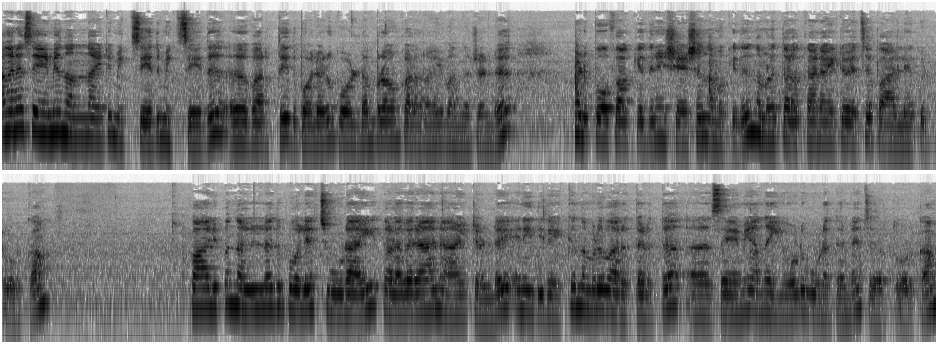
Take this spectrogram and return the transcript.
അങ്ങനെ സേമിയ നന്നായിട്ട് മിക്സ് ചെയ്ത് മിക്സ് ചെയ്ത് വറുത്ത് ഇതുപോലെ ഒരു ഗോൾഡൻ ബ്രൗൺ കളറായി വന്നിട്ടുണ്ട്. അടുപ്പ് ഓഫാക്കിയതിന് ശേഷം നമുക്കിത് നമ്മൾ തിളക്കാനായിട്ട് വെച്ച പാലിലേക്ക് ഇട്ട് കൊടുക്കാം. പാലിപ്പം നല്ലതുപോലെ ചൂടായി തിളവരാനായിട്ടുണ്ട്. ഇനി ഇതിലേക്ക് നമ്മൾ വറുത്തെടുത്ത സേമിയ നെയ്യോട് കൂടെ തന്നെ ചേർത്ത് കൊടുക്കാം.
